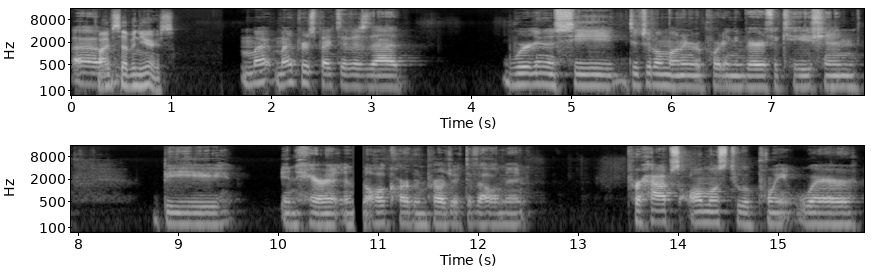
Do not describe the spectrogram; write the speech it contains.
um, five, seven years? My my perspective is that we're going to see digital monitoring, reporting, and verification be inherent in all carbon project development perhaps almost to a point where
